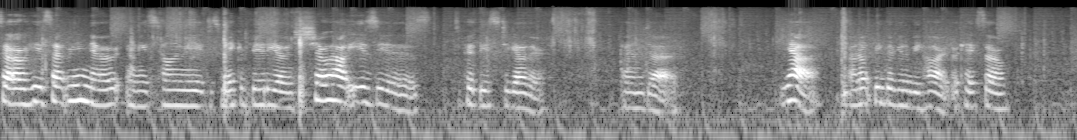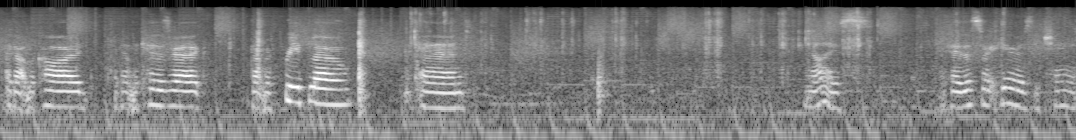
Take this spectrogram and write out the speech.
so he sent me a note and he's telling me to just make a video and show how easy it is to put these together. And uh, yeah, I don't think they're going to be hard. Okay, so I got my card, I got my Kizrak, got my free flow, and nice. Okay, this right here is the chain.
